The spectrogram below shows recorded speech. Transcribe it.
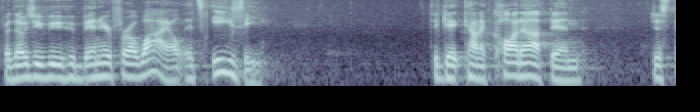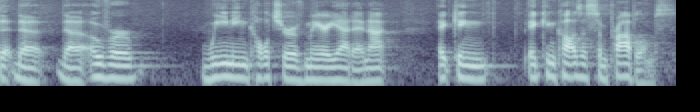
For those of you who've been here for a while, it's easy to get kind of caught up in just the, the, the overweening culture of Marietta, and I, it, can, it can cause us some problems.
